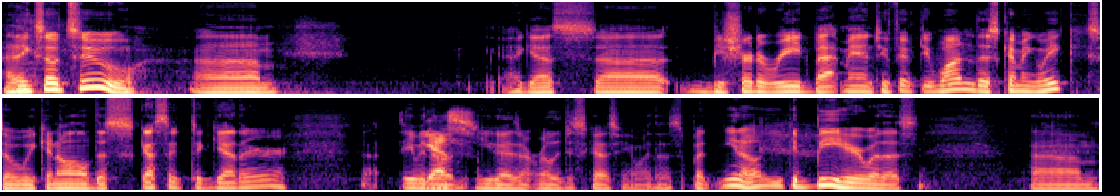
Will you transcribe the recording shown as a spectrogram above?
I think so too. Um, I guess uh, be sure to read Batman 251 this coming week so we can all discuss it together. Uh, even yes. though you guys aren't really discussing it with us, but you know you could be here with us. Um,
